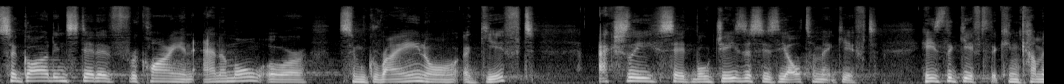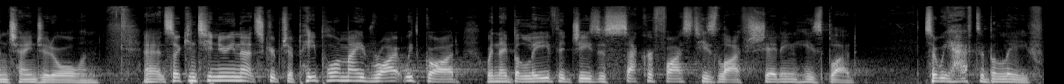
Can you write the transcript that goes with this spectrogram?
so, God, instead of requiring an animal or some grain or a gift, actually said, Well, Jesus is the ultimate gift. He's the gift that can come and change it all. And, and so, continuing that scripture, people are made right with God when they believe that Jesus sacrificed his life, shedding his blood. So, we have to believe.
